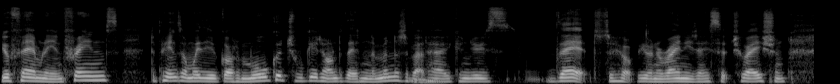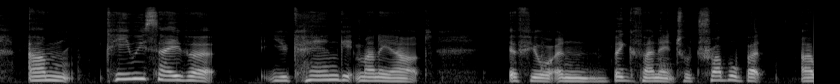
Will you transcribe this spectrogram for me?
your family and friends, depends on whether you've got a mortgage. We'll get onto that in a minute about Mm. how you can use that to help you in a rainy day situation. Um, KiwiSaver, you can get money out if you're in big financial trouble, but I,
